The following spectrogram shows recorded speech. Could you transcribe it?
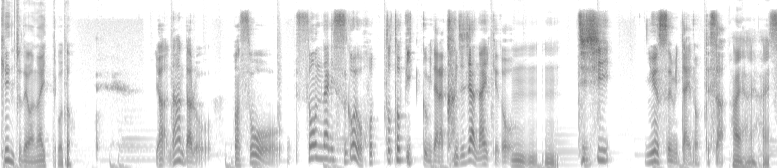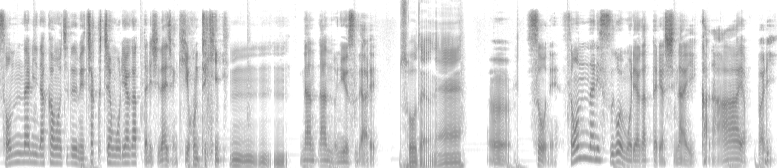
顕著ではないってこと？いやなんだろう。まあそうそんなにすごいホットトピックみたいな感じじゃないけど、うんうんうん。時事ニュースみたいのってさはいはいはい。そんなに仲間内でめちゃくちゃ盛り上がったりしないじゃん基本的に。うんうんうんうん。なん何のニュースであれ。そうだよねうん。そうね。そんなにすごい盛り上がったりはしないかなやっぱり。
